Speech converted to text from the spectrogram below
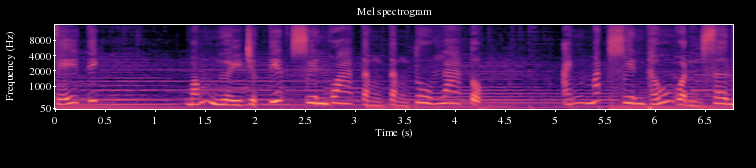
phế tích. Bóng người trực tiếp xuyên qua tầng tầng tu la tộc. Ánh mắt xuyên thấu quần sơn.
